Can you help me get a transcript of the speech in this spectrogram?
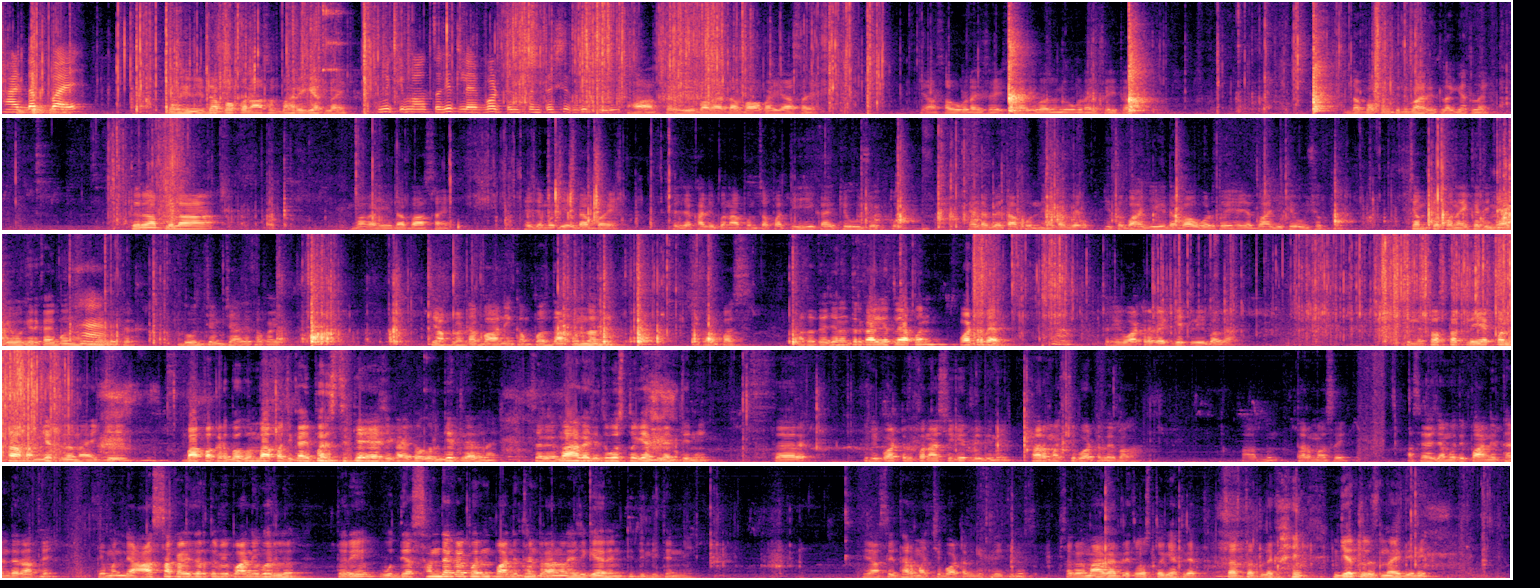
हा डब्बा आहे. तर हिने डब्बा पण असाच भारी घेतलाय. मिकी माऊचं घेतलंय बॉटल पण तशीच घेतली. हां तर हे बघा डब्बा काही असा आहे. हे असा उघडायचा आहे चारी बाजूने उघडायचा आहे त्याला डब्बा पण तिने भारीतला घेतला आहे तर आपल्याला बघा हे डब्बा असा आहे. ह्याच्यामध्ये एक डब्बा आहे. त्याच्याखाली पण आपण चपाती ही काय ठेवू शकतो. ह्या डब्यात आपण ह्या डब्यात इथं भाजी ही डबा उघडतो ह्याच्यात भाजी ठेवू शकतो. चमचा पण आहे कधी मॅगी वगैरे काय बनवून. नेलं तर. दोन चमचे आले तर काही. हे आपला डब्बा आणि कंपास दाखवून झाले हे कंपास. आता त्याच्यानंतर काय घेतलं आपण? वॉटर बॅग हां. तर ही वॉटर बॅग घेतली बघा. तिने स्वस्तातलं एक पण सामान घेतलं नाही की बापाकडे बघून बापाची काही परिस्थिती आहे याची काही बघून घेतलेलं नाही. सगळे महागाचीच वस्तू घेतल्यात तिने. तर ही बॉटल पण अशी घेतली तिने. थर्मासची बॉटल आहे बघा. अजून थर्मास आहे. असं ह्याच्यामध्ये पाणी थंड राहते ते म्हणले आज सकाळी जर तुम्ही पाणी भरलं तरी उद्या संध्याकाळपर्यंत पाणी थंड राहणार ह्याची गॅरंटी दिली त्यांनी. हे असे थर्मासची बॉटल घेतली तिने. सगळं महागातलीच वस्तू घेतल्यात. स्वस्तातलं काही घेतलंच नाही तिने.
